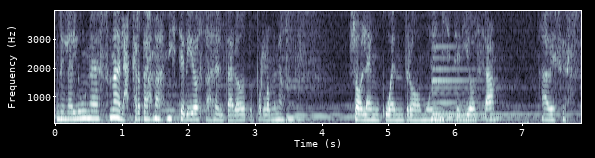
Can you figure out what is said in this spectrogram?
de la luna es una de las cartas más misteriosas del tarot, o por lo menos yo la encuentro muy misteriosa. A veces,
